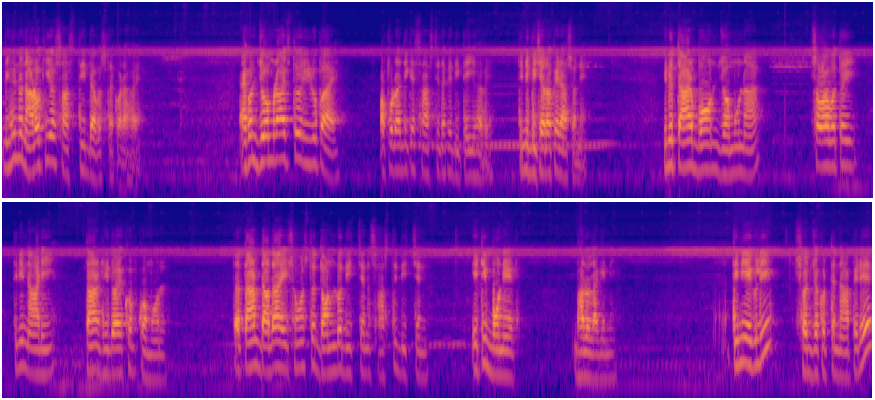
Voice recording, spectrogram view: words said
বিভিন্ন নারকীয় শাস্তির ব্যবস্থা করা হয়। এখন যমরাজ তো নিরুপায়, অপরাধীকে শাস্তি তাকে দিতেই হবে, তিনি বিচারকের আসনে। কিন্তু তার বোন যমুনা, স্বভাবতই তিনি নারী তার হৃদয় খুব কোমল। তা তার দাদা এই সমস্ত দণ্ড দিচ্ছেন, শাস্তি দিচ্ছেন, এটি বোনের ভালো লাগেনি। তিনি এগুলি সহ্য করতে না পেরে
